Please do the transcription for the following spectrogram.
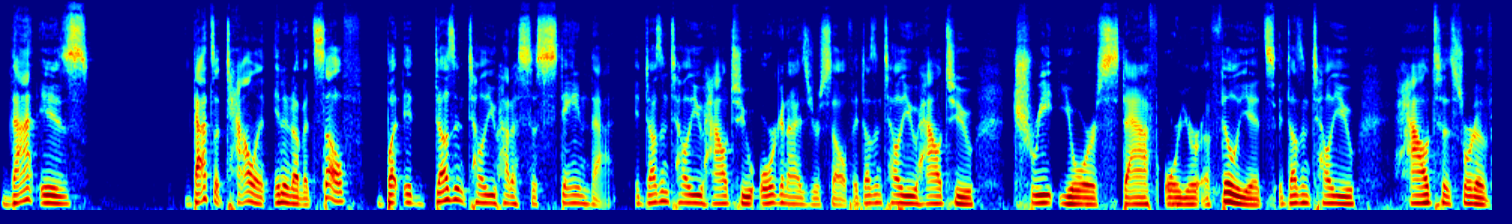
That is, that's a talent in and of itself, but it doesn't tell you how to sustain that. It doesn't tell you how to organize yourself. It doesn't tell you how to treat your staff or your affiliates. It doesn't tell you how to sort of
